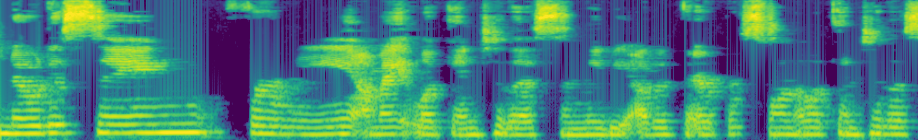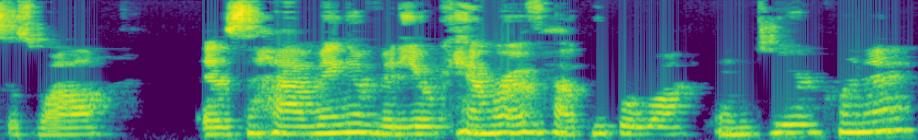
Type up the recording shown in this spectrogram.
noticing for me, I might look into this and maybe other therapists want to look into this as well, is having a video camera of how people walk into your clinic.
